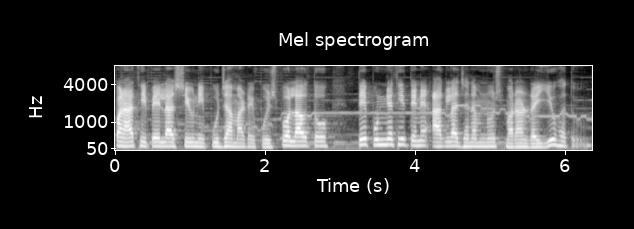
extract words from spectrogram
પણ આથી પહેલાં શિવની પૂજા માટે પુષ્પો લાવતો તે પુણ્યથી તેને આગલા જન્મનું સ્મરણ રહ્યું હતું.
